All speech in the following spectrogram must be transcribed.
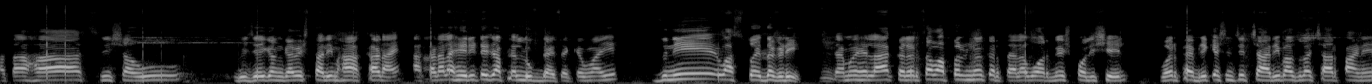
आता हा श्री शाहू विजय गंगावेश तालीम हा आखाडा आहे. आखाडाला हेरिटेज आपल्याला लुक द्यायचा आहे. किंवा ही जुनी वास्तू आहे दगडी त्यामुळे ह्याला कलरचा वापर न करता याला वॉर्निश पॉलिश येईल. वर फॅब्रिकेशनचे चारही बाजूला चार पाने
